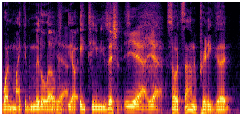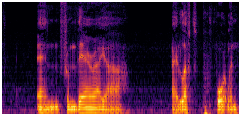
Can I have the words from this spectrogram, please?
one mic in the middle of Yeah. you know 18 musicians. Yeah, yeah. So it sounded pretty good. And from there, I uh, I left Portland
